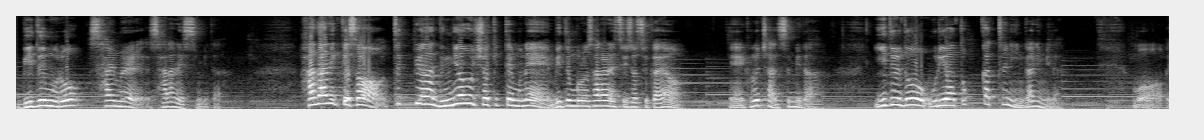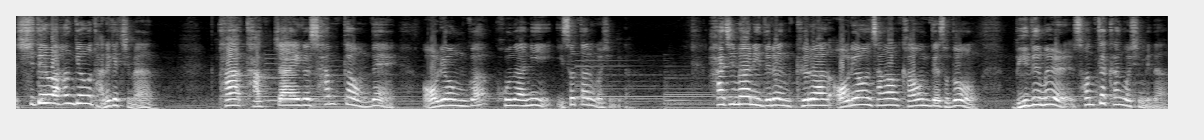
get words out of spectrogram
믿음으로 삶을 살아냈습니다. 하나님께서 특별한 능력을 주셨기 때문에 믿음으로 살아낼 수 있었을까요? 예, 그렇지 않습니다. 이들도 우리와 똑같은 인간입니다. 뭐, 시대와 환경은 다르겠지만, 다 각자의 그 삶 가운데 어려움과 고난이 있었다는 것입니다. 하지만 이들은 그러한 어려운 상황 가운데서도 믿음을 선택한 것입니다.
